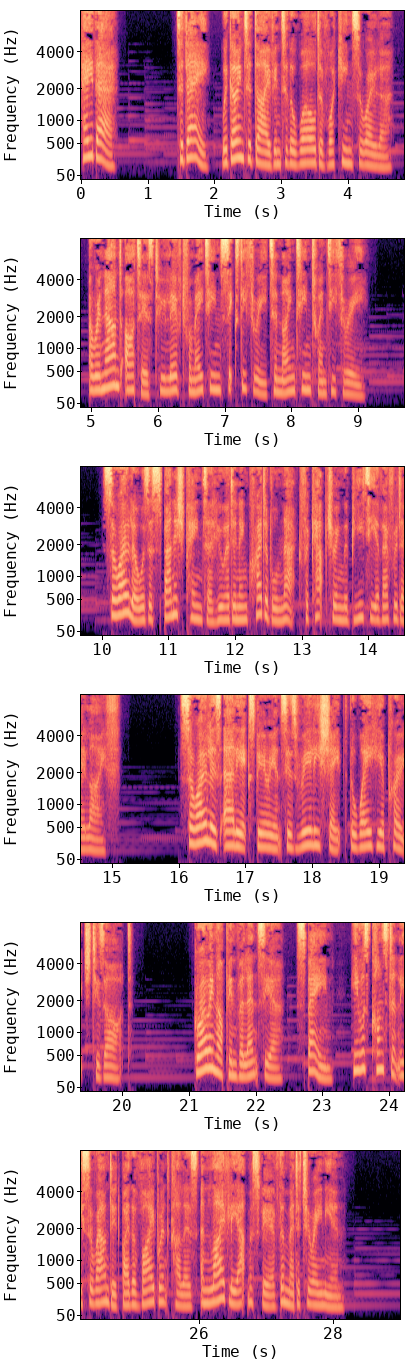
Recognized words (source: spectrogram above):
Hey there! Today, we're going to dive into the world of Joaquin Sorolla, a renowned artist who lived from 1863 to 1923. Sorolla was a Spanish painter who had an incredible knack for capturing the beauty of everyday life. Sorolla's early experiences really shaped the way he approached his art. Growing up in Valencia, Spain, he was constantly surrounded by the vibrant colors and lively atmosphere of the Mediterranean.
